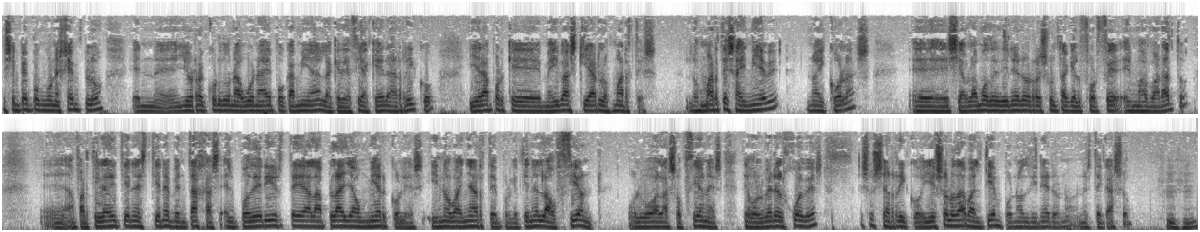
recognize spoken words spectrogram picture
Yo siempre pongo un ejemplo, en, eh, yo recuerdo una buena época mía en la que decía que era rico, y era porque me iba a esquiar los martes. Los martes hay nieve, no hay colas, eh, si hablamos de dinero resulta que el forfait es más barato. Eh, a partir de ahí tienes, tienes ventajas. El poder irte a la playa un miércoles y no bañarte porque tienes la opción vuelvo a las opciones de volver el jueves, eso es ser rico y eso lo daba el tiempo, no el dinero, ¿no? En este caso. Uh -huh.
